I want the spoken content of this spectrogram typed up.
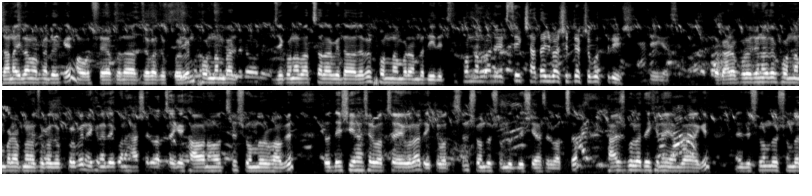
জানাইলাম আপনাদেরকে। অবশ্যই আপনারা যোগাযোগ করবেন। ফোন নাম্বার যে কোনো বাচ্চা লাগবে দেওয়া যাবে। ফোন নাম্বার আমরা দিয়ে দিচ্ছি। ফোন নাম্বার এইট সিক্স সাতাশ বাষট্টি একশো বত্রিশ। ঠিক আছে। তো কারও প্রয়োজন হলে ফোন নাম্বারে আপনারা যোগাযোগ করবেন। এখানে দেখুন হাঁসের বাচ্চাকে খাওয়ানো হচ্ছে সুন্দরভাবে। তো দেশি হাঁসের বাচ্চা এগুলা দেখতে পাচ্ছেন। সুন্দর সুন্দর দেশি হাঁসের বাচ্চা। হাঁসগুলো দেখে নেই আমরা আগে। যে সুন্দর সুন্দর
